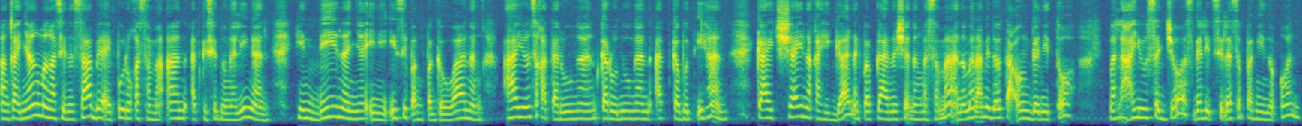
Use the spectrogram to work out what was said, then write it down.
Ang kanyang mga sinasabi ay puro kasamaan at kasinungalingan. Hindi na niya iniisip ang paggawa ng ayon sa katarungan, karunungan at kabutihan. Kahit siya'y nakahiga, nagpaplano siya ng masama. Ano, marami daw taong ganito. Malayo sa Diyos, galit sila sa Panginoon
